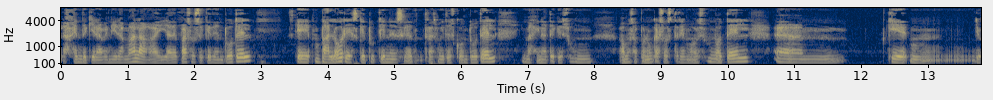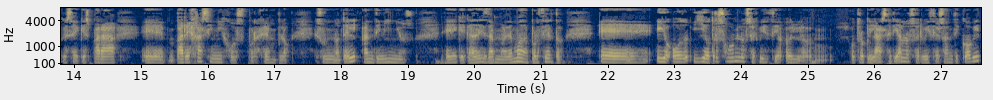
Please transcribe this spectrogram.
la gente quiera venir a Málaga y ya de paso se quede en tu hotel. Eh, valores que tú tienes, que transmites con tu hotel. Imagínate que es un, vamos a poner un caso extremo, es un hotel em, que mm, yo que sé, que es para eh, parejas sin hijos, por ejemplo. Es un hotel anti niños, que cada vez está más de moda, por cierto. y, y, otros son los servicios, otro pilar serían los servicios anti-COVID,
